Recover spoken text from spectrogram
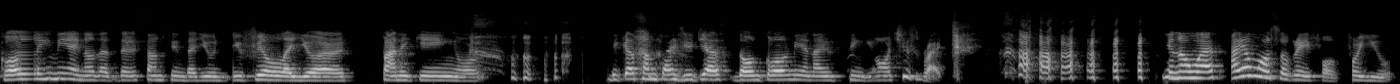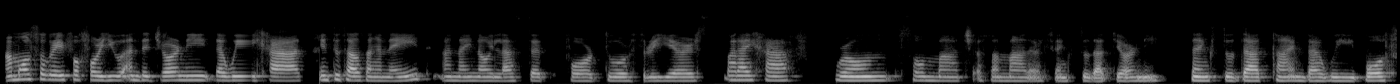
calling me, I know that there is something that you you feel like you are panicking or because sometimes you just don't call me and I'm thinking, oh, she's right. you know what? I am also grateful for you. I'm also grateful for you and the journey that we had in 2008. And I know it lasted for two or three years, but I have grown so much as a mother thanks to that journey thanks to that time that we both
